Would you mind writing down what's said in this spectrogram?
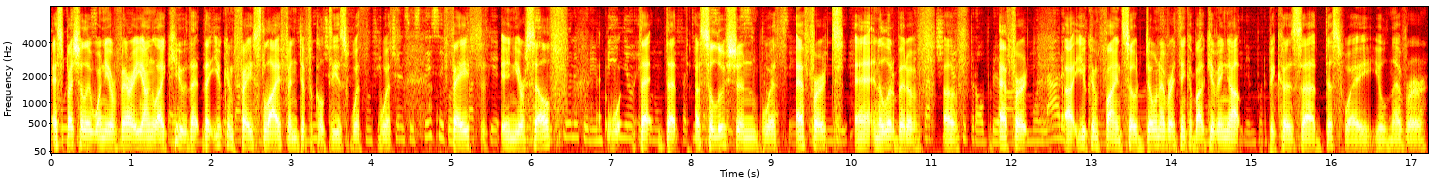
especially when you're very young like you, that, that you can face life and difficulties with, with faith in yourself, that, that a solution with effort and a little bit of, of effort uh, you can find. So don't ever think about giving up because uh, this way you'll never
